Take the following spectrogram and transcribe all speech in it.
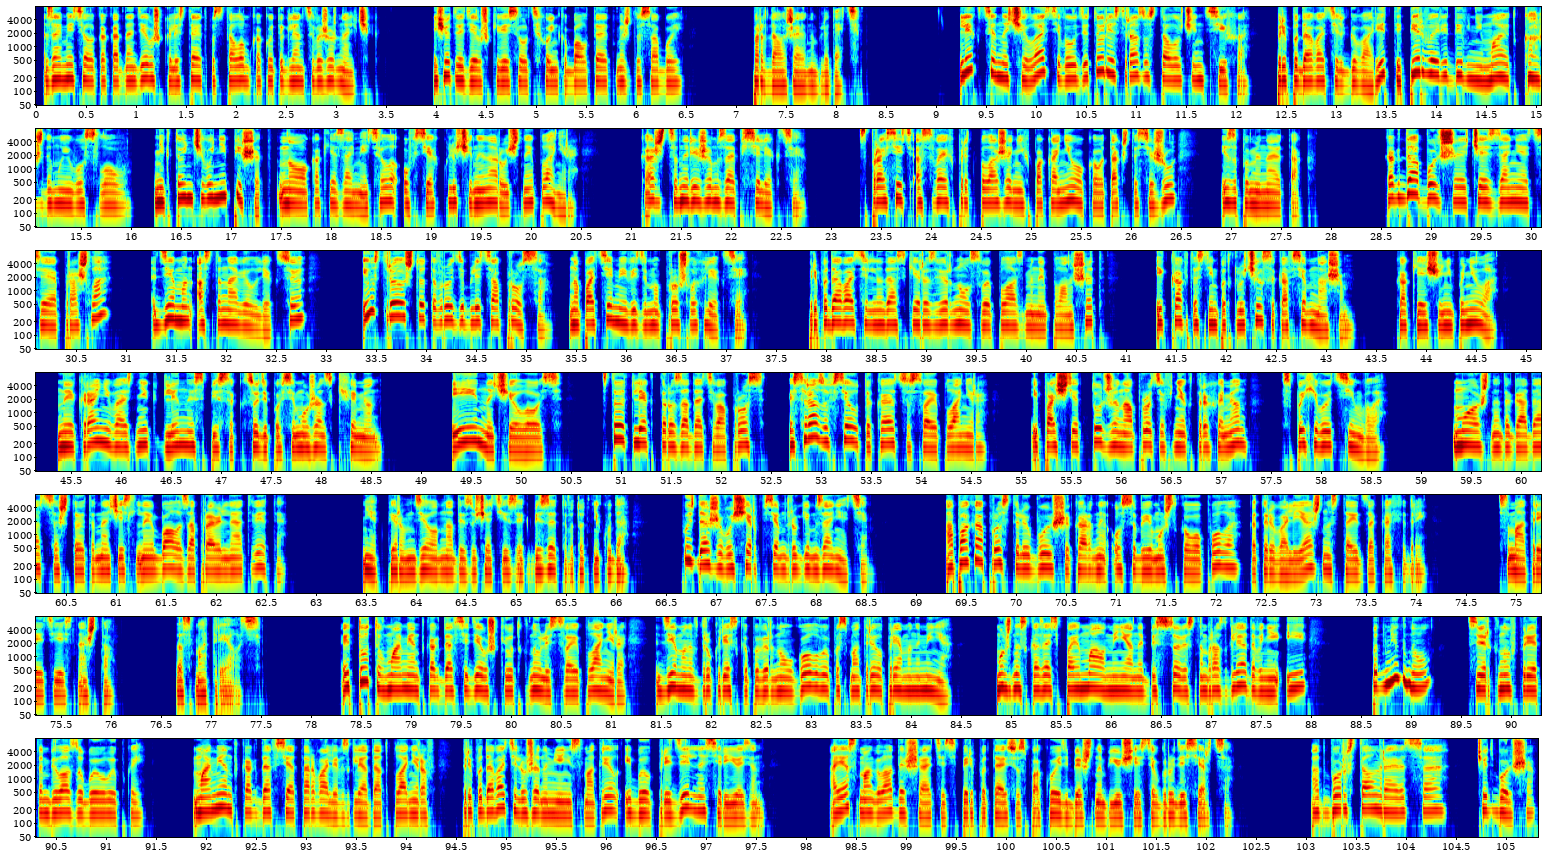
Заметила, как одна девушка листает под столом какой-то глянцевый журнальчик. Еще две девушки весело тихонько болтают между собой. Продолжаю наблюдать. Лекция началась, и в аудитории сразу стало очень тихо. Преподаватель говорит, и первые ряды внимают каждому его слову. Никто ничего не пишет, но, как я заметила, у всех включены наручные планеры. Кажется, на режим записи лекции. Спросить о своих предположениях пока не у кого, так что сижу и запоминаю так. Когда большая часть занятия прошла, демон остановил лекцию и устроил что-то вроде блиц-опроса, но по теме, видимо, прошлых лекций. Преподаватель на доске развернул свой плазменный планшет и как-то с ним подключился ко всем нашим. Как я еще не поняла. На экране возник длинный список, судя по всему, женских имен. И началось. Стоит лектору задать вопрос, и сразу все утыкаются в свои планеры. И почти тут же напротив некоторых имен вспыхивают символы. Можно догадаться, что это начисленные баллы за правильные ответы. Нет, первым делом надо изучать язык, без этого тут никуда. Пусть даже в ущерб всем другим занятиям. А пока просто любой шикарной особью мужского пола, который вальяжно стоит за кафедрой. Смотреть есть на что. Засмотрелась. И тут, в момент, когда все девушки уткнулись в свои планеры, демон вдруг резко повернул голову и посмотрел прямо на меня. Можно сказать, поймал меня на бессовестном разглядывании и... подмигнул, сверкнув при этом белозубой улыбкой. Момент, когда все оторвали взгляды от планеров, преподаватель уже на меня не смотрел и был предельно серьезен. А я смогла дышать, и теперь пытаюсь успокоить бешено бьющееся в груди сердце. Отбор стал нравиться чуть больше.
